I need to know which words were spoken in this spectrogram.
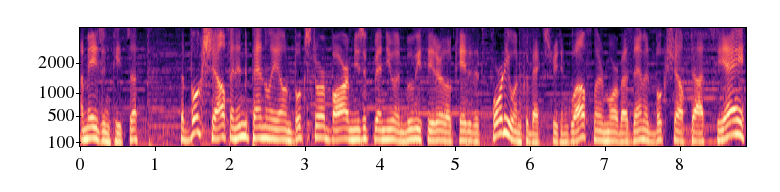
Amazing pizza. The Bookshelf, an independently owned bookstore, bar, music venue, and movie theater located at 41 Quebec Street in Guelph. Learn more about them at bookshelf.ca.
